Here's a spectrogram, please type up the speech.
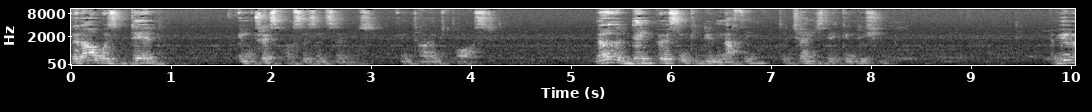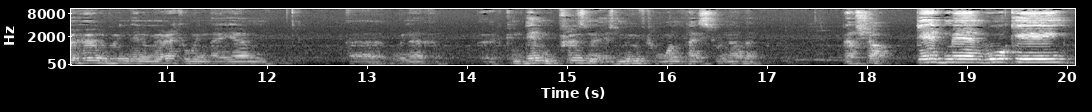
that I was dead in trespasses and sins in times past. That a dead person can do nothing to change their condition. Have you ever heard of in, in America when they um, uh, when a, a condemned prisoner is moved from one place to another, they'll shout, "Dead man walking!"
